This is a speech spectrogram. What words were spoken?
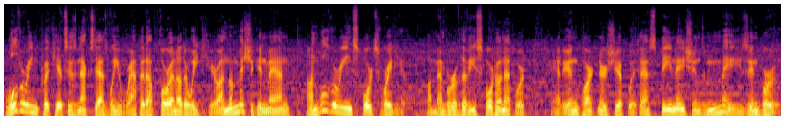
Wolverine Quick Hits is next as we wrap it up for another week here on the Michigan Man on Wolverine Sports Radio, a member of the V Sporto Network, and in partnership with SB Nation's Maize and Brew.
